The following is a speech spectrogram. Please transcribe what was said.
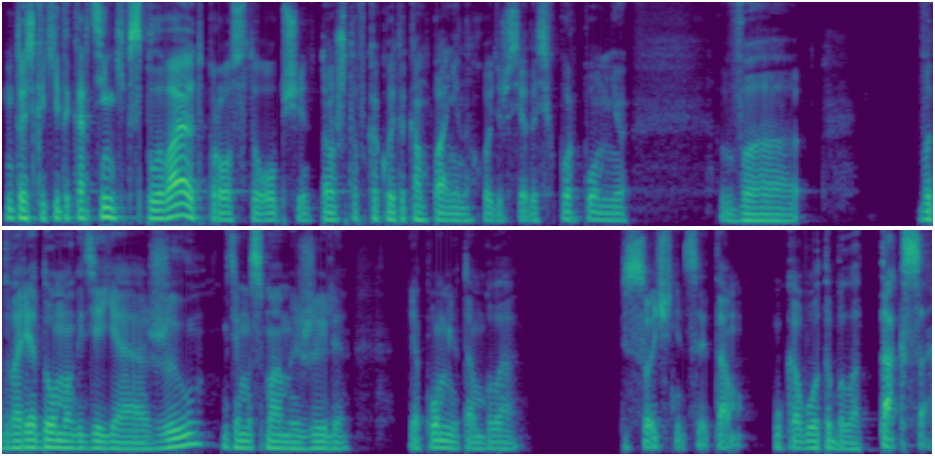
Ну, то есть какие-то картинки всплывают просто общие, потому что в какой-то компании находишься. Я до сих пор помню в, во дворе дома, где я жил, где мы с мамой жили, я помню, там была песочница, и там у кого-то была такса,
